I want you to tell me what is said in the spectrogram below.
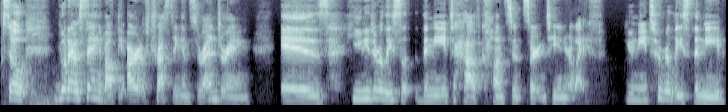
So what i was saying about the art of trusting and surrendering is you need to release the need to have constant certainty in your life you need to release the need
